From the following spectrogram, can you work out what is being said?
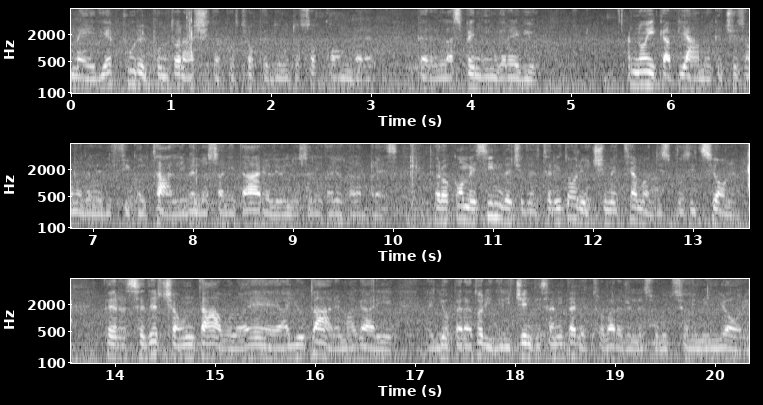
media, eppure il punto nascita purtroppo è dovuto soccombere per la spending review. Noi capiamo che ci sono delle difficoltà a livello sanitario, a livello sanitario calabrese, però come sindaci del territorio ci mettiamo a disposizione per sederci a un tavolo e aiutare magari gli operatori i dirigenti sanitari a trovare delle soluzioni migliori.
